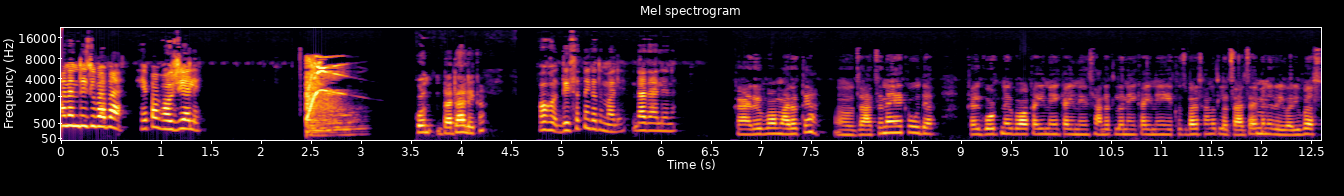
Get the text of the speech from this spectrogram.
आनंदीजी बाबा हे पा भाऊजी आले. कोण? दादा आले का? हो हो दिसत नाही का तुम्हाला? दादा आले ना. काय रे बा मारुत्या अं, जायचं नाही का उद्या? काही गोट नाही बा काही नाही काही नाही सांगितलं नाही काही नाही एकच बार सांगितलं जायचं आहे म्हणे रविवारी बस.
